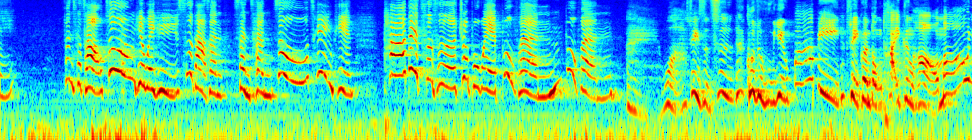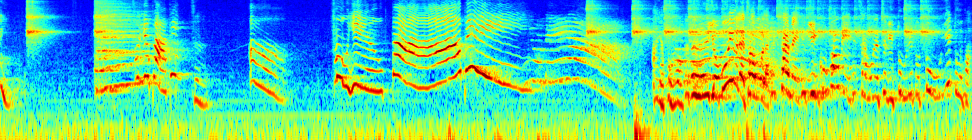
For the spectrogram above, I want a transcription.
本是朝中一位御史大人，声称周青天，他对此事绝不为不闻不问。哎，话虽如此，可是无有把柄，谁敢动太根毫毛呢？吾有把柄？这，哦，吾有把柄。哎呀，不好，呃，有没有来找我了？三妹，因公方便，在我在这里赌一赌，赌一赌吧。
